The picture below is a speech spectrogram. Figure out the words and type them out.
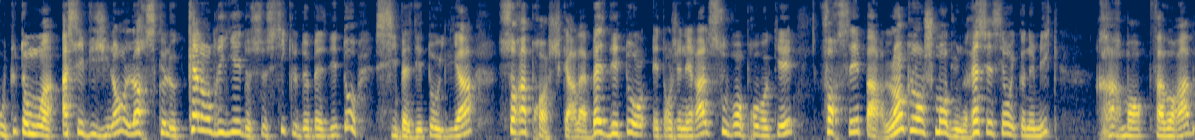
ou tout au moins assez vigilant lorsque le calendrier de ce cycle de baisse des taux, si baisse des taux il y a, se rapproche, car la baisse des taux est en général souvent provoquée, forcée par l'enclenchement d'une récession économique rarement favorable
